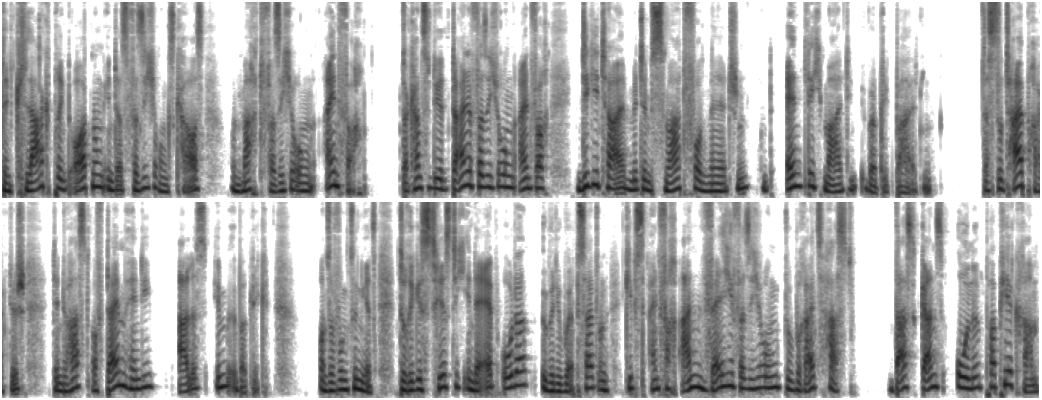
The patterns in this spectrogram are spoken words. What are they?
Denn Clark bringt Ordnung in das Versicherungschaos und macht Versicherungen einfach. Da kannst du dir deine Versicherungen einfach digital mit dem Smartphone managen und endlich mal den Überblick behalten. Das ist total praktisch, denn du hast auf deinem Handy alles im Überblick. Und so funktioniert's. Du registrierst dich in der App oder über die Website und gibst einfach an, welche Versicherungen du bereits hast. Das ganz ohne Papierkram.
